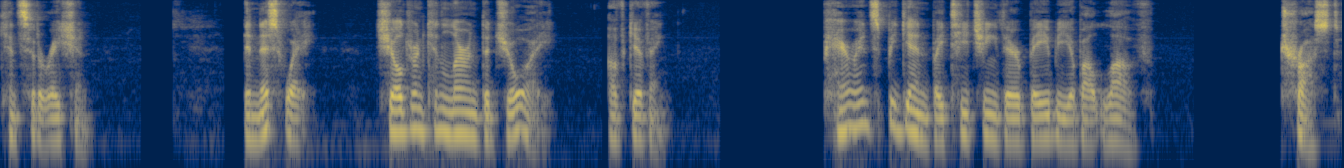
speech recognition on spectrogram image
consideration. In this way, children can learn the joy of giving. Parents begin by teaching their baby about love, trust,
